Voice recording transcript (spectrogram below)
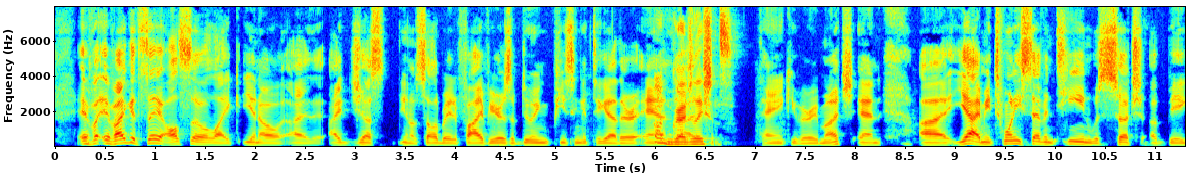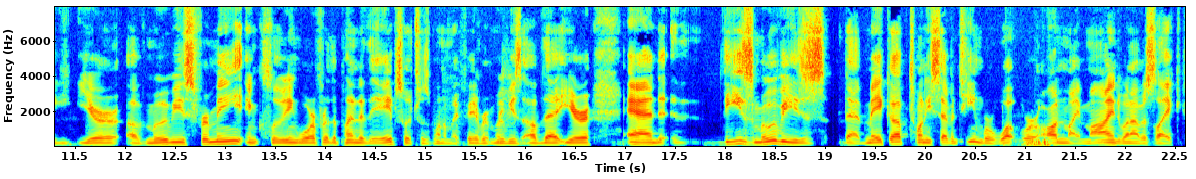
if if I could say also like you know I I just you know celebrated five years of doing piecing it together and oh, uh, congratulations. Thank you very much. And uh, yeah, I mean, 2017 was such a big year of movies for me, including War for the Planet of the Apes, which was one of my favorite movies of that year. And these movies that make up 2017 were what were on my mind when I was like,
